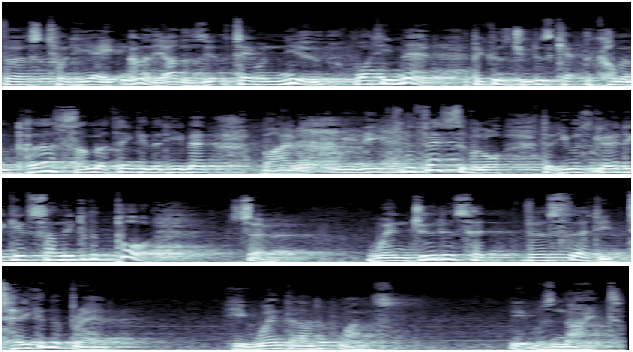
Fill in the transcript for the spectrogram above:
Verse 28, none of the others at the table knew what he meant because Judas kept the common purse. Some were thinking that he meant buy what we need for the festival or that he was going to give something to the poor. So, when Judas had, verse 30, taken the bread, he went out at once. It was night.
